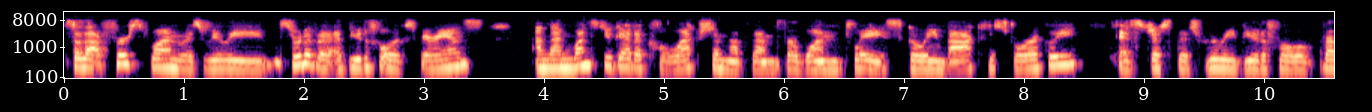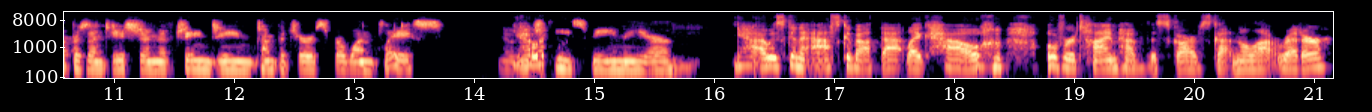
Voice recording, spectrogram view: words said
So that first one was really sort of a, a beautiful experience. And then once you get a collection of them for one place going back historically, it's just this really beautiful representation of changing temperatures for one place, you know, yeah, each piece being a year. Yeah, I was going to ask about that, like how over time have the scarves gotten a lot redder?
